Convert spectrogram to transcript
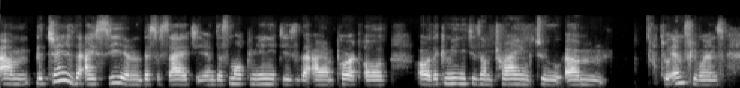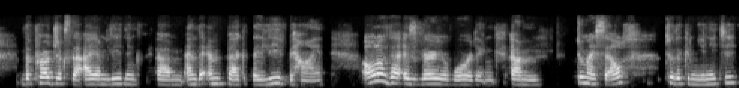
Um, the change that I see in the society and the small communities that I am part of or the communities I'm trying to um, to influence, the projects that I am leading um, and the impact they leave behind, all of that is very rewarding um, to myself, to the community.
